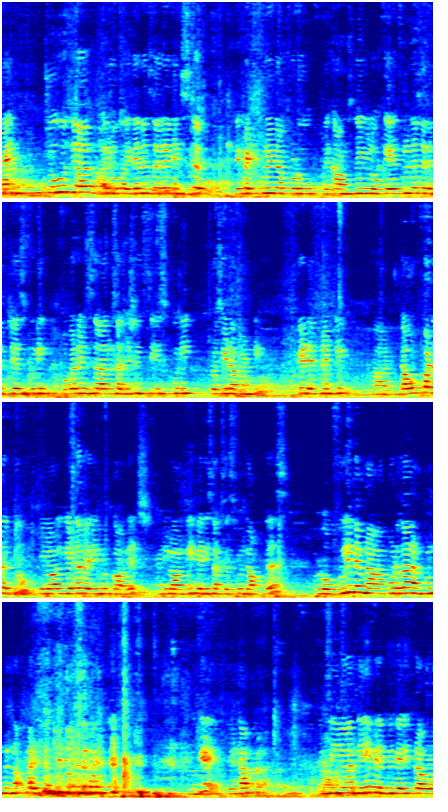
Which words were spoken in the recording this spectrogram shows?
And choose your మీరు ఏదైనా సరే నెక్స్ట్ పెట్టుకునేటప్పుడు మీ కౌన్సిలింగ్లో కేర్ఫుల్గా సెలెక్ట్ చేసుకుని ఒక రెండు సార్లు సజెషన్స్ తీసుకుని ప్రొసీడ్ అవ్వండి. ఓకే డెఫినెట్లీ డౌట్ పడద్దు. Will all get a very good college and will all be very successful doctors hopefully మేము రాకూడదు అని అనుకుంటున్నాం. But okay we'll come. And see your name. We'll be very proud.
